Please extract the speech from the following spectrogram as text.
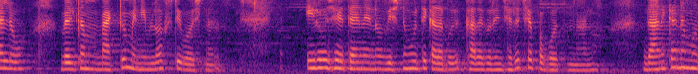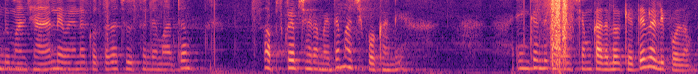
Hello welcome back to mini vlogs devotional. ఈరోజు అయితే నేను విష్ణుమూర్తి కథ గు- కథ గురించి అయితే చెప్పబోతున్నాను. దానికన్నా ముందు మన ఛానల్ ఏమైనా కొత్తగా చూస్తుంటే మాత్రం సబ్స్క్రైబ్ చేయడం అయితే మర్చిపోకండి. ఇంకెందుకు ఆలస్యం? కథలోకి అయితే వెళ్ళిపోదాం.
